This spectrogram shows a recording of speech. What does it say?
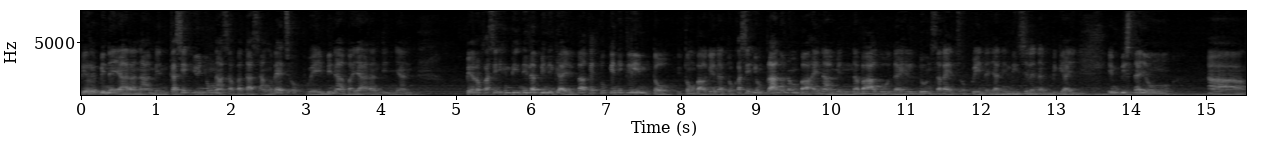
Pero binayaran namin. Kasi yun yung nasa batas. Ang rights of way, binabayaran din yan. Pero kasi hindi nila binigay. Bakit ko kiniklaim to, itong bagay na to? Kasi yung plano ng bahay namin nabago dahil doon sa rights of way na yan, hindi sila nagbigay. Imbis na yung ah,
